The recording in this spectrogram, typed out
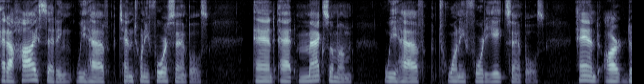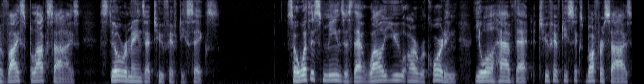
At a high setting, we have 1024 samples, and at maximum, we have 2048 samples, and our device block size still remains at 256. So what this means is that while you are recording, you will have that 256 buffer size,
